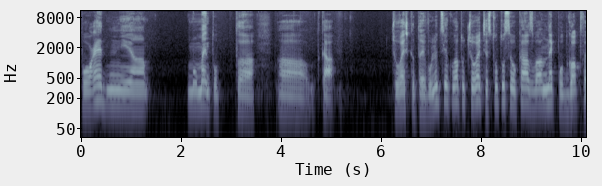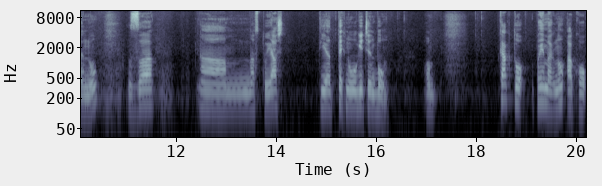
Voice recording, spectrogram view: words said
поредния момент от така, човешката еволюция, когато човечеството се оказва неподготвено за а, настоящия технологичен бум. Както, примерно, ако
